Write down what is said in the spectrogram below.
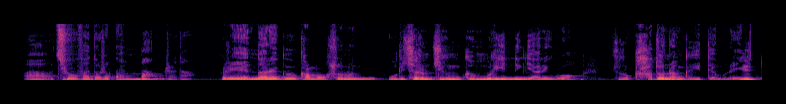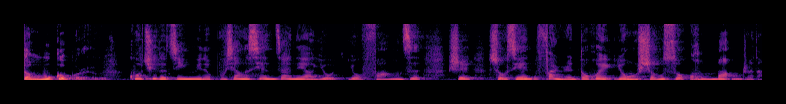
呃囚犯都是捆绑着的。 그래 옛날에 그 감옥소는 우리처럼 지금 건물이 있는 게 아니고 주로 가둬난 거기 때문에 일단 묶어버려요. 过去的监狱呢，不像现在那样有有房子，是首先犯人都会用绳索捆绑着的，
